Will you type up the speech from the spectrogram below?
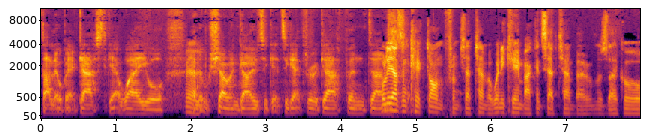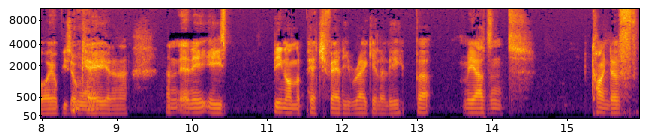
that little bit of gas to get away, or Yeah. a little show and go to get to get through a gap, and um, Well, he hasn't kicked on from September. When he came back in September, it was like, oh, I hope he's okay, and uh, and and he, he's been on the pitch fairly regularly, but he hasn't kind of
